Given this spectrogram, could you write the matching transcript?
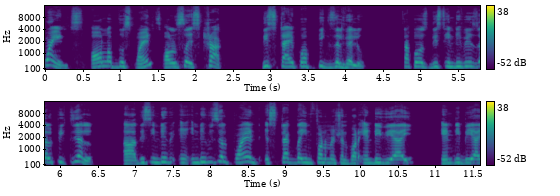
points, all of those points also extract this type of pixel value. Suppose this individual pixel, uh, this indiv individual point extract the information for NDVI, NDBI,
